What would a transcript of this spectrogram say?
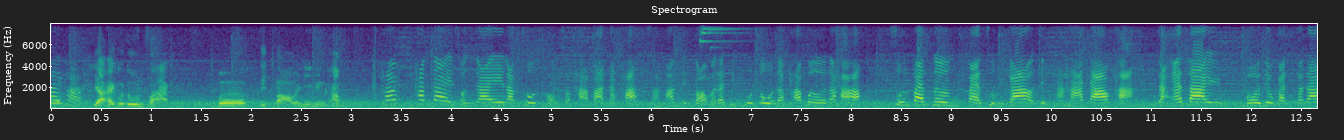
ตูนค่ะ อยากให้คุณตูนฝากเบอร์ติดต่อไว้นิดนึงครับ ถ้าท่านใดสนใจหลักสูตรของสถาบันนะคะ สามารถติดต่อมาได้ที่ครูตูนนะคะ เบอร์นะคะ 0818097559 ค่ะ จะแอดไลน์เบอร์เดียวกันก็ได้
